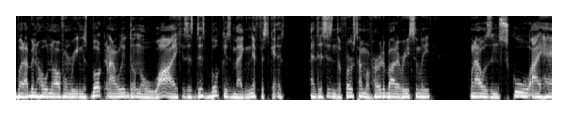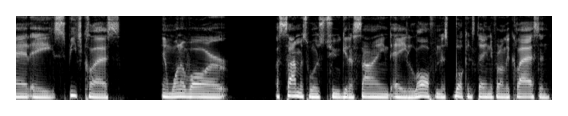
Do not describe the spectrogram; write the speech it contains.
But I've been holding off on reading this book, and I really don't know why, because this, book is magnificent. And this isn't the first time I've heard about it recently. When I was in school, I had a speech class, and one of our assignments was to get assigned a law from this book and stand in front of the class and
